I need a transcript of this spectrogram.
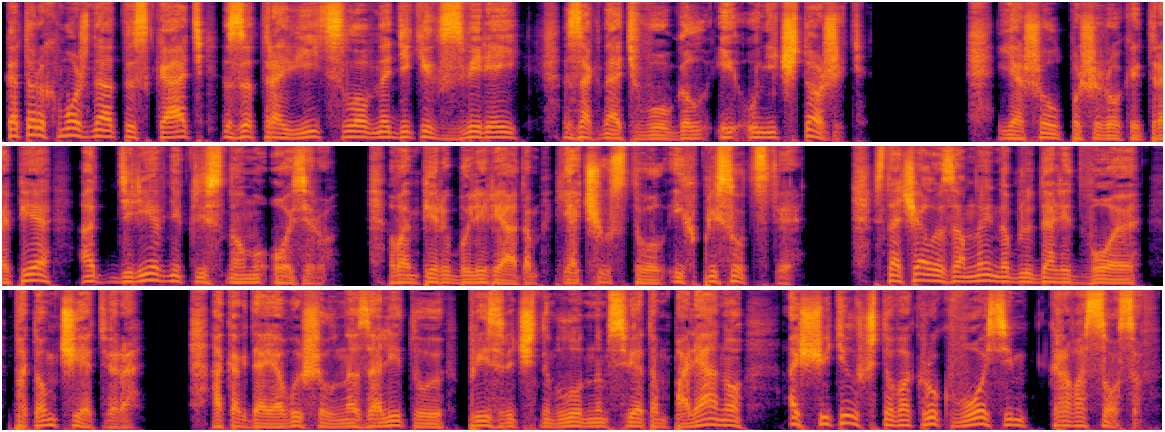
которых можно отыскать, затравить, словно диких зверей, загнать в угол и уничтожить. Я шел по широкой тропе от деревни к лесному озеру. Вампиры были рядом, я чувствовал их присутствие. Сначала за мной наблюдали двое, потом четверо. А когда я вышел на залитую призрачным лунным светом поляну, ощутил, что вокруг восемь кровососов.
